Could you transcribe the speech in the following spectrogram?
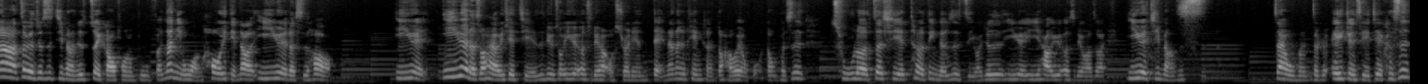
那这个就是基本上就是最高峰的部分。那你往后一点到了一月的时候，一月一月的时候还有一些节日，例如说一月二十六号 Australian Day，那那个天可能都还会有活动。可是除了这些特定的日子以外，就是一月一号、一月二十六号之外，一月基本上是死。在我们这个 agency 界，可是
